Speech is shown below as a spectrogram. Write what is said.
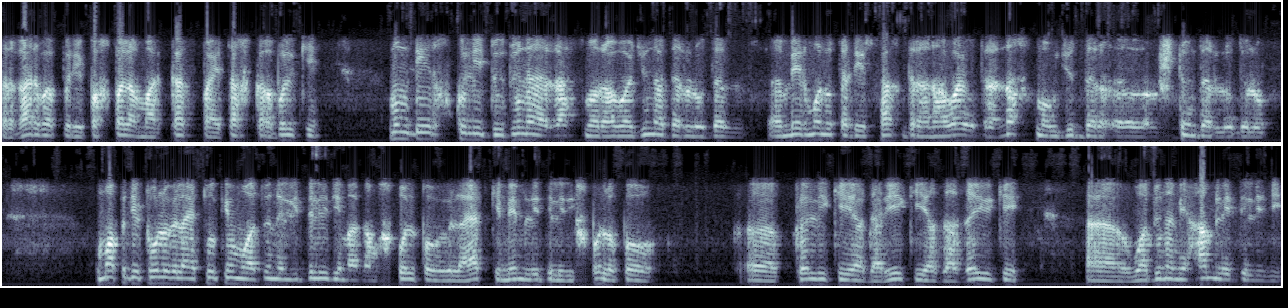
تر غرب پورې په خپل مرکز پایتخت کابل کې مونږ ډیر خولي دودونه رسم او رواجونه درلودل میرمنو ته ډیر سخت درناوی او درنښت موجود در شتون درلودلو ما په دې ټولو ولایتو کې هم وادونه لیدلي دي مګم خپل په ولایت کې مم لیدلي دي خپل په کلی کې یا درې کې یا ځاځیو کې وادونه مې هم لیدلي دي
